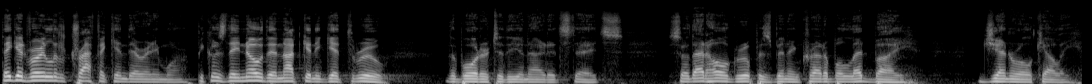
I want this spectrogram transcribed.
They get very little traffic in there anymore because they know they're not going to get through the border to the United States. So that whole group has been incredible, led by General Kelly.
